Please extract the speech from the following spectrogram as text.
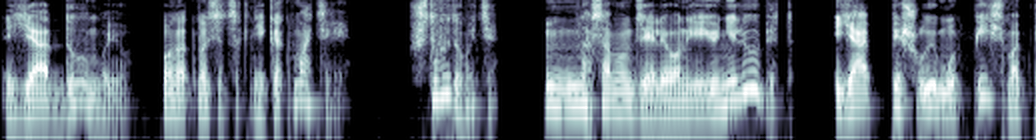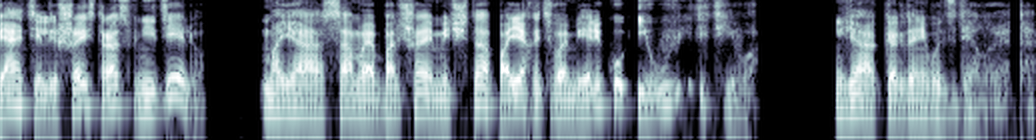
Я думаю, он относится к ней как к матери. Что вы думаете? На самом деле он ее не любит. Я пишу ему письма пять или шесть раз в неделю. Моя самая большая мечта — поехать в Америку и увидеть его. Я когда-нибудь сделаю это.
